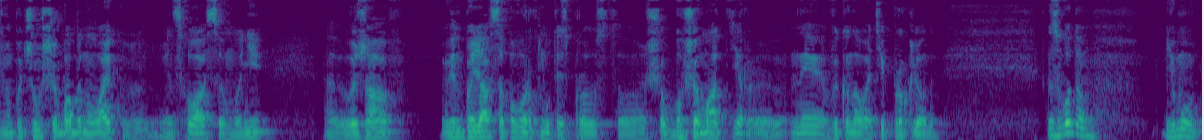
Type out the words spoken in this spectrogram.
Ну, Почувши бабину лайку, він сховався в мені, е, лежав. Він боявся поворухнутись просто, щоб Божа матір не виконала ті прокльони. Згодом йому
